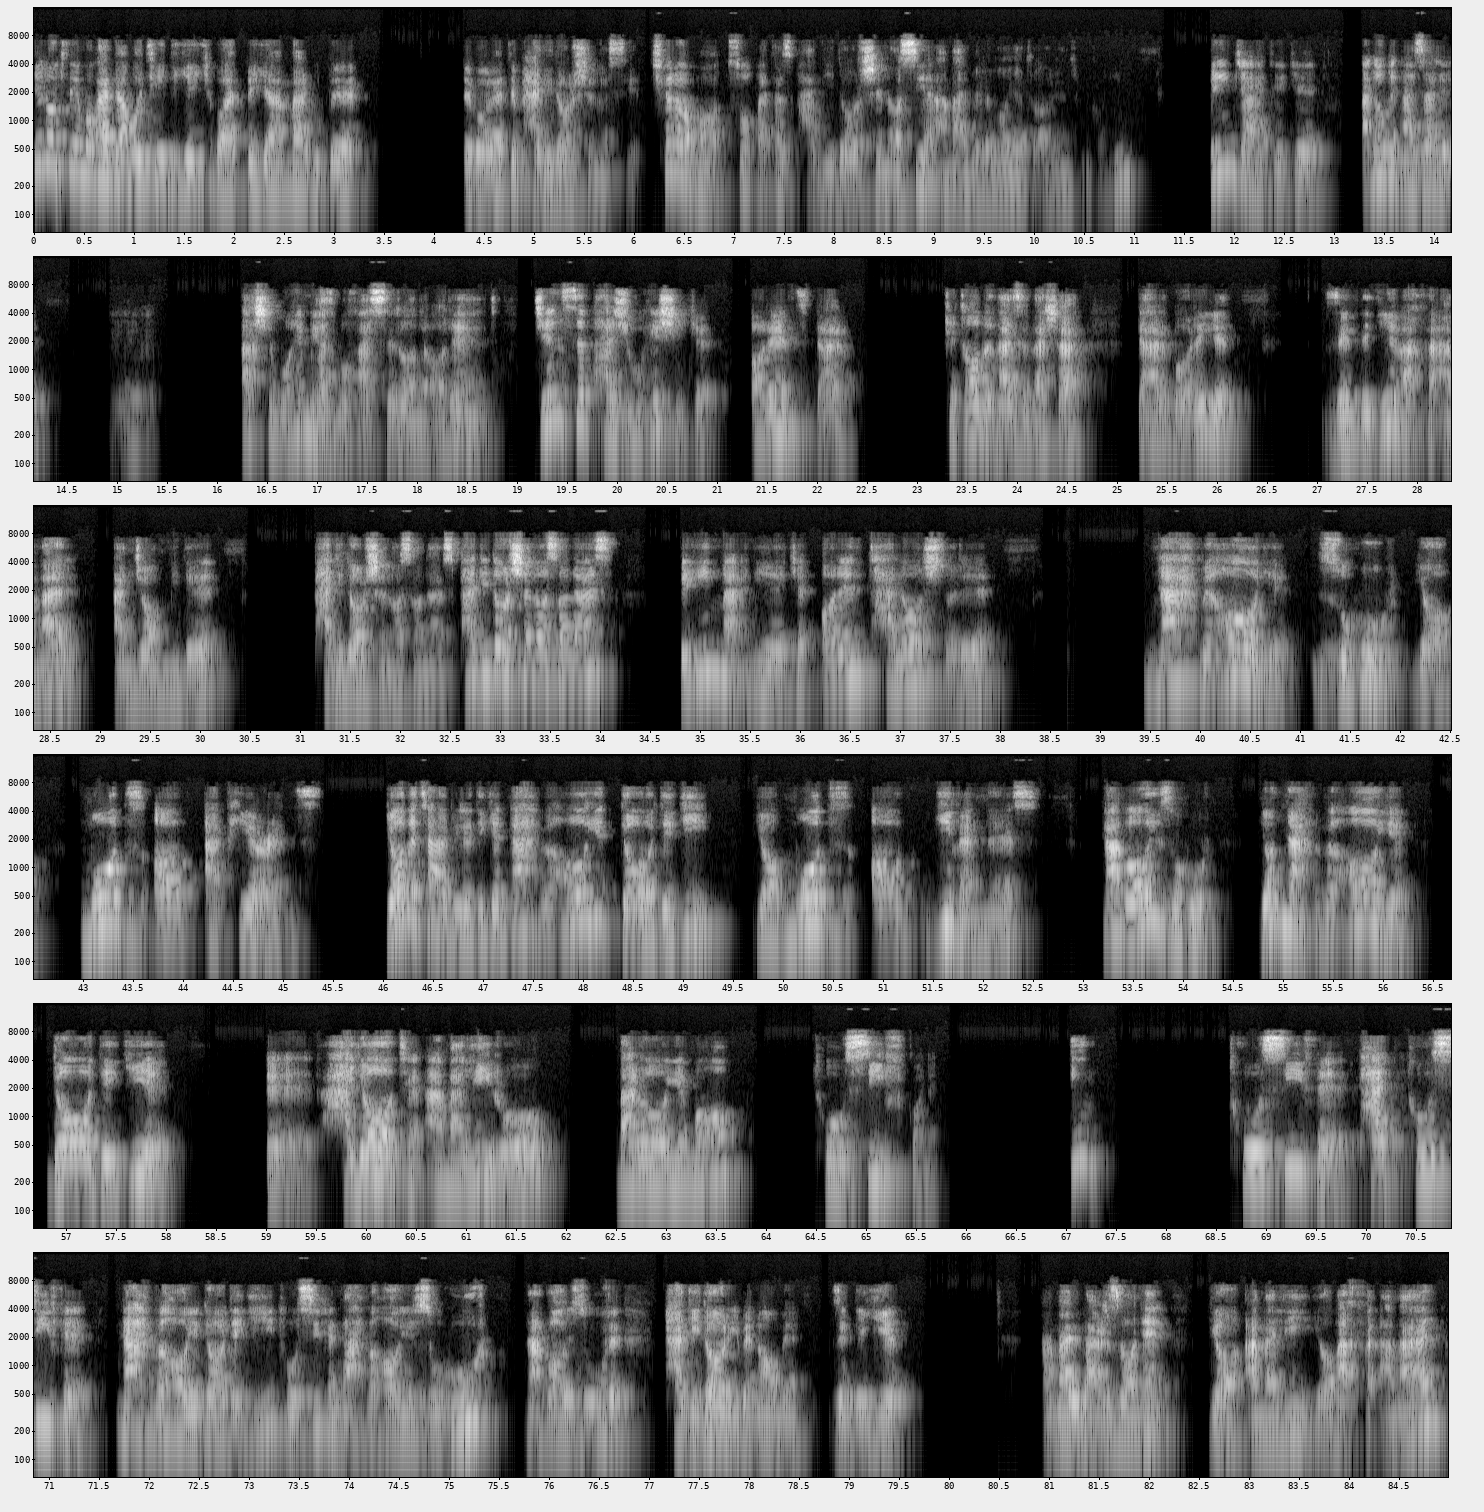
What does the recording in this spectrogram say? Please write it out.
یه نکته مقدماتی دیگه ای که باید بگم مربوط به عبارت پدیدارشناسیه. چرا ما صحبت از پدیدارشناسی عمل به روایت آرنت می‌کنیم؟ به این جهته که بنا به نظر بخش مهمی از مفسران آرنت جنس پژوهشی که آرنت در کتاب وضع بشر درباره زندگی وقت عمل انجام میده پدیدار شناسانه است. پدیدار شناسانه است به این معنیه که آرن تلاش داره نحوه های ظهور یا modes of appearance یا به تعبیر دیگه نحوه های دادگی یا modes of givenness نحوه های ظهور یا نحوه های دادگی حیات عملی رو برای ما توصیف کنه. این توصیف توصیف نحوه های دادگی توصیف نحوه های ظهور نحوه های ظهور پدیداری به نام زندگی عمل ورزانه یا عملی یا وقف عمل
